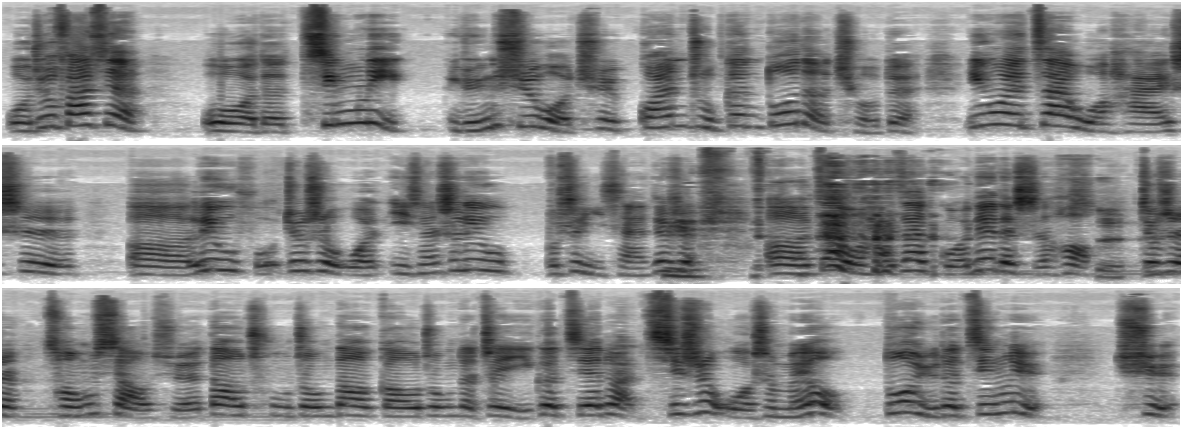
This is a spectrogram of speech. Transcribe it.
我就发现我的精力允许我去关注更多的球队，因为在我还是呃利物浦，就是我以前是利物，不是以前，就是、呃，在我还在国内的时 候是，就是从小学到初中到高中的这一个阶段，其实我是没有多余的精力去。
